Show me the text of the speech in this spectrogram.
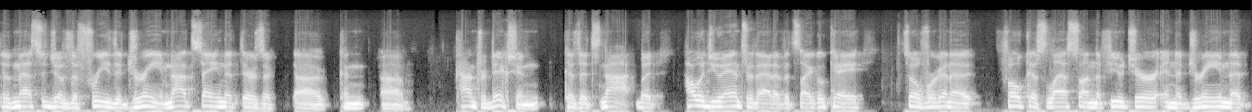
the message of the free the dream? Not saying that there's a uh, con, uh, contradiction because it's not, but how would you answer that if it's like, okay, so if we're gonna focus less on the future and the dream that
